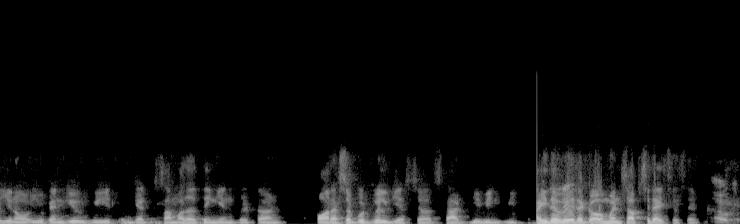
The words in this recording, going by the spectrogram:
you know, you can give wheat, get some other thing in return or as a goodwill gesture, start giving wheat. Either way, the government subsidizes it. Okay.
